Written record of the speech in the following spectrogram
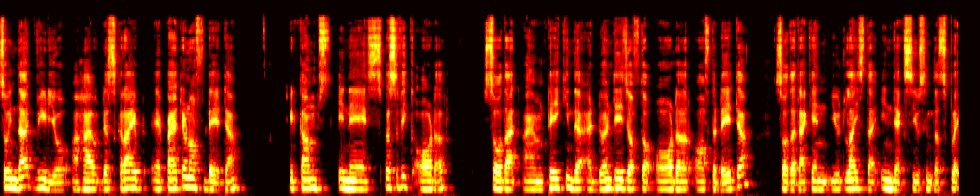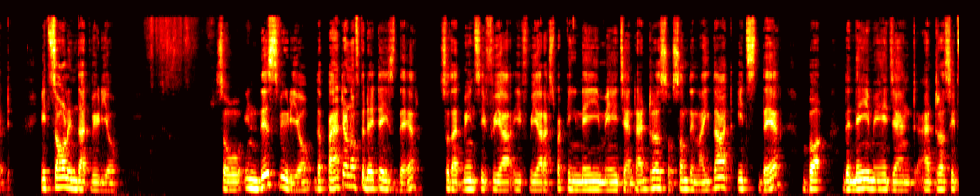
So in that video, I have described a pattern of data. It comes in a specific order so that I am taking the advantage of the order of the data so that I can utilize the index using the split. It's all in that video. So in this video, the pattern of the data is there. So that means if we are, if we are expecting name, age and address or something like that, it's there. But the name, age and address, it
